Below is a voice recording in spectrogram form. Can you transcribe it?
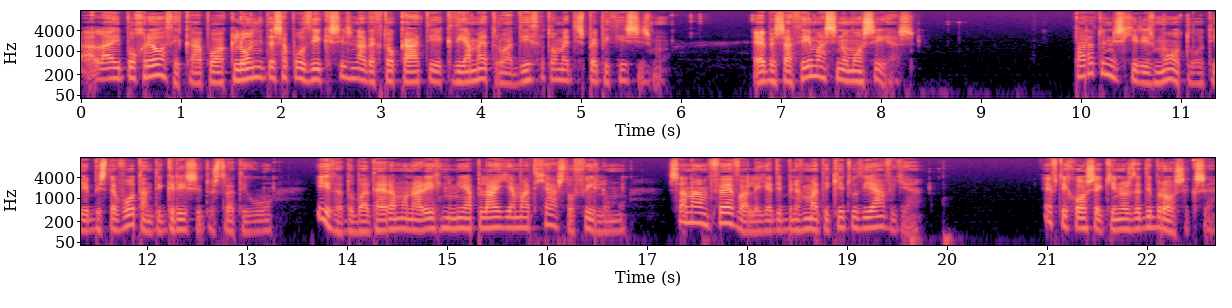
αλλά υποχρεώθηκα από ακλόνητες αποδείξεις να δεχτώ κάτι εκ διαμέτρου αντίθετο με τις πεπιθήσεις μου. Έπεσα θύμα συνωμοσίας. Παρά τον ισχυρισμό του ότι εμπιστευόταν την κρίση του στρατηγού, είδα τον πατέρα μου να ρίχνει μια πλάγια ματιά στο φίλο μου, σαν να αμφέβαλε για την πνευματική του διάβγεια. Ευτυχώς εκείνος δεν την πρόσεξε.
